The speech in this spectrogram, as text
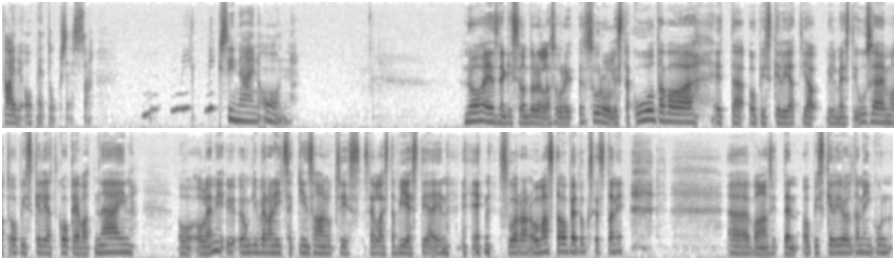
taideopetuksessa. Miksi näin on? No ensinnäkin se on todella suuri, surullista kuultavaa, että opiskelijat ja ilmeisesti useimmat opiskelijat kokevat näin. Olen jonkin verran itsekin saanut siis sellaista viestiä, en, en suoraan omasta opetuksestani, vaan sitten opiskelijoilta niin kuin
